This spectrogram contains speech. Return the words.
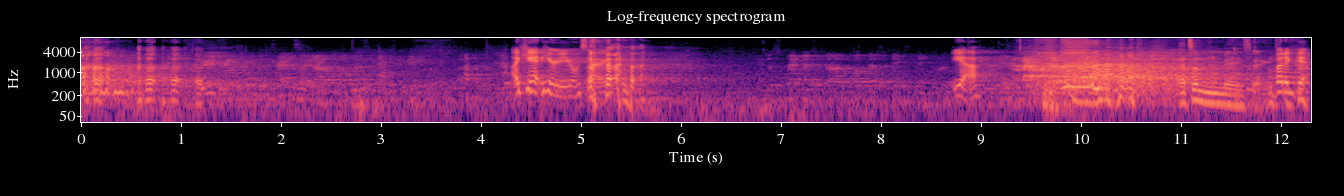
Um, I can't hear you. I'm sorry. Yeah, That's amazing. but again.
